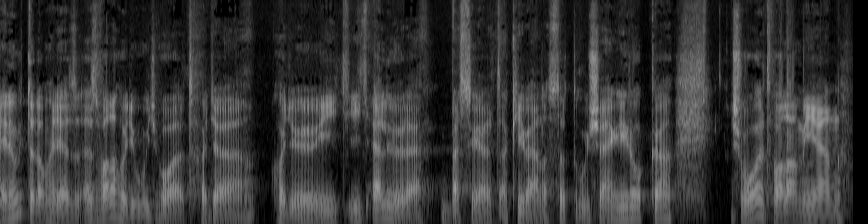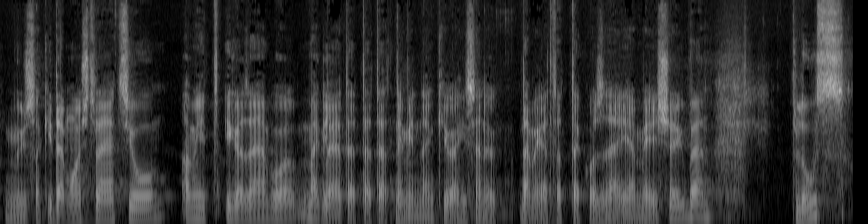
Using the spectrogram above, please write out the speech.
én úgy tudom, hogy ez, ez valahogy úgy volt, hogy, hogy ő így, így előre beszélt a kiválasztott újságírókkal, és volt valamilyen műszaki demonstráció, amit igazából meg lehetett etetni mindenkivel, hiszen ők nem értettek hozzá ilyen mélységben. Plusz,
